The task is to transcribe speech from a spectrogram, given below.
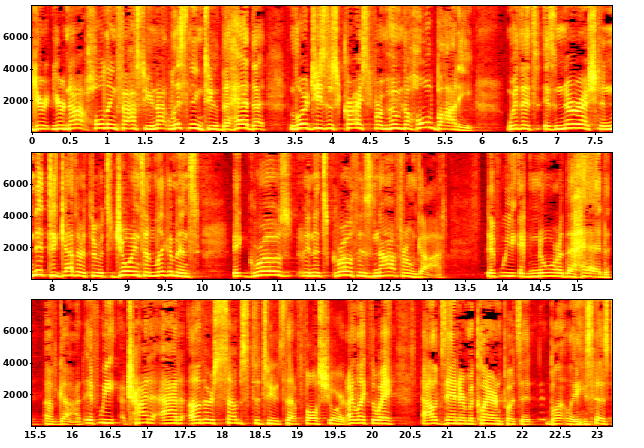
you're, you're not holding fast to, you're not listening to the head, that Lord Jesus Christ, from whom the whole body with its, is nourished and knit together through its joints and ligaments. It grows, and its growth is not from God if we ignore the head of God, if we try to add other substitutes that fall short. I like the way Alexander Maclaren puts it bluntly. He says,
